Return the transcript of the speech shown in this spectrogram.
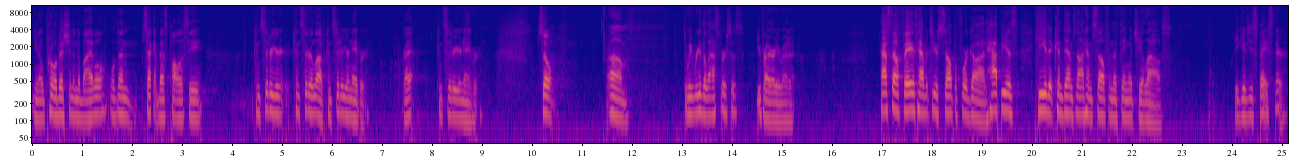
you know, prohibition in the Bible, well, then, second best policy, consider, your, consider love, consider your neighbor, right? Consider your neighbor. So, um, do we read the last verses? You probably already read it. Hast thou faith, have it to yourself before God. Happy is he that condemns not himself in the thing which he allows. He gives you space there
